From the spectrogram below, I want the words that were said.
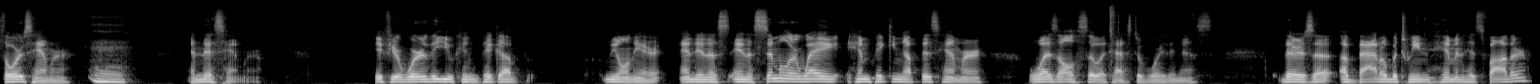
Thor's hammer Mm. and this hammer. If you're worthy, you can pick up Mjolnir, and in a in a similar way, him picking up this hammer was also a test of worthiness. There's a, a battle between him and his father.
